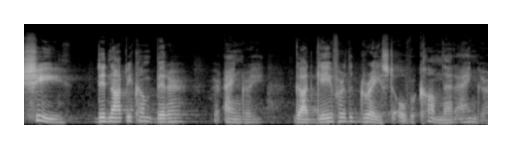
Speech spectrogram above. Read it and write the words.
She did not become bitter or angry. God gave her the grace to overcome that anger.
